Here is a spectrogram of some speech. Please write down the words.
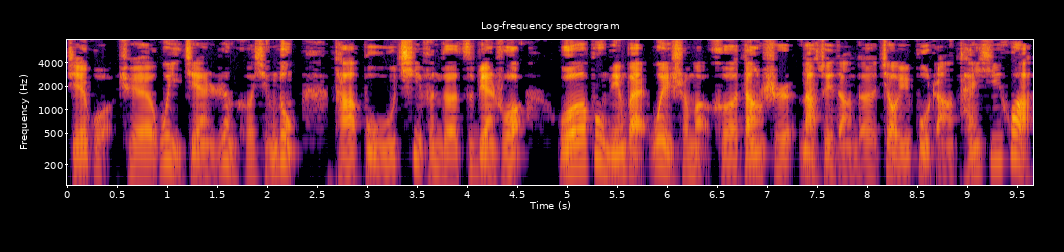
结果却未见任何行动。他不无气愤地自辩说：“我不明白为什么和当时纳粹党的教育部长谈西话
